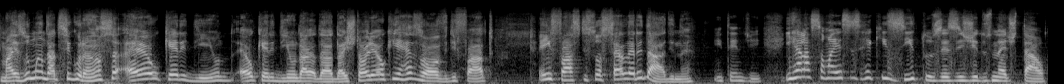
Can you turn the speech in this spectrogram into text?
Mas o mandado de segurança é o queridinho, é o queridinho da, da, da história, é o que resolve, de fato, em face de sua celeridade, né? Entendi. Em relação a esses requisitos exigidos no edital,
